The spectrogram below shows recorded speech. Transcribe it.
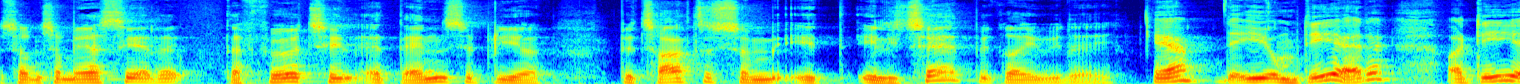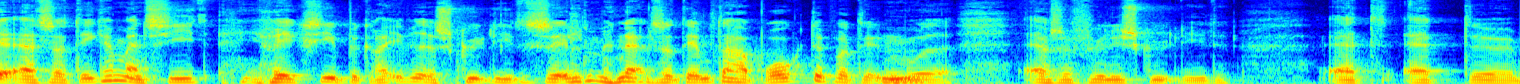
sådan som jeg ser det, der fører til, at dannelse bliver betragtet som et elitært begreb i dag. Ja, det, jo, det er det. Og det, altså, det kan man sige, jeg vil ikke sige, at begrebet er skyld i det selv, men altså dem, der har brugt det på den mm. måde, er selvfølgelig skyld i det. At, at, øh,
